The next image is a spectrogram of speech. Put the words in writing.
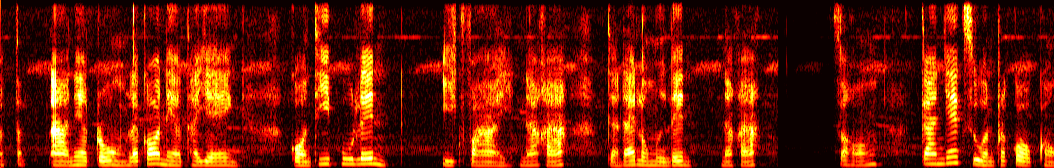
วตอ่าแนวตรงและก็แนวทะแยง ก่อนที่ผู้เล่นอีกฝ่ายนะคะ จะได้ลงมือเล่นนะคะ 2. การแยกส่วนประกอบของ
